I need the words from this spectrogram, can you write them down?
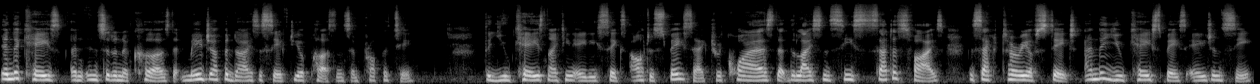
in the case an incident occurs that may jeopardize the safety of persons and property. The UK's 1986 Outer Space Act requires that the licensee satisfies the Secretary of State and the UK Space Agency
